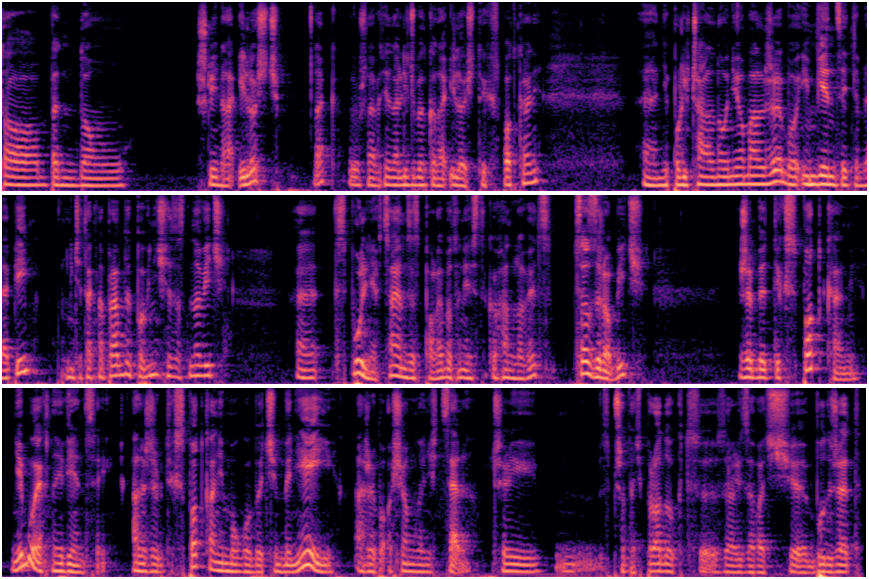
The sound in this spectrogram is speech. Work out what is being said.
to będą szli na ilość, tak? już nawet nie na liczbę, tylko na ilość tych spotkań, niepoliczalną nieomalże, bo im więcej, tym lepiej, gdzie tak naprawdę powinni się zastanowić e, wspólnie w całym zespole, bo to nie jest tylko handlowiec, co zrobić, żeby tych spotkań nie było jak najwięcej, ale żeby tych spotkań mogło być mniej, a żeby osiągnąć cel, czyli mm, sprzedać produkt, zrealizować budżet,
